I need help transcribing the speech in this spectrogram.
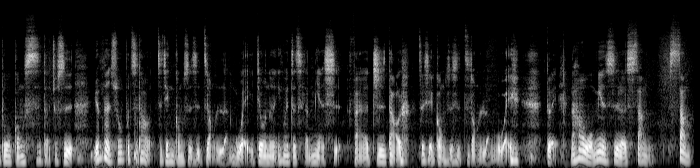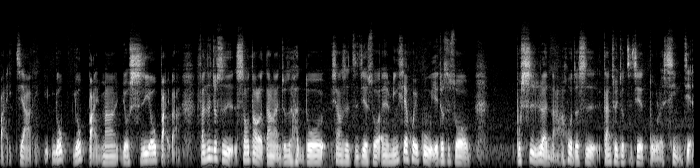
多公司的，就是原本说不知道这间公司是这种人。为就呢，因为这次的面试，反而知道了这些公司是这种人为，对。然后我面试了上上百家，有有百吗？有十有百吧。反正就是收到了，当然就是很多，像是直接说，哎，明谢惠顾，也就是说不适任啊，或者是干脆就直接读了信件，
